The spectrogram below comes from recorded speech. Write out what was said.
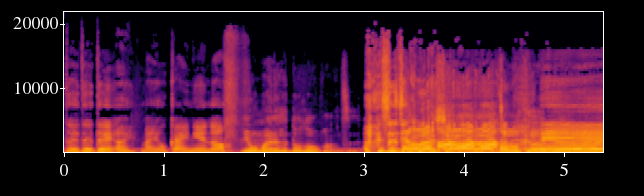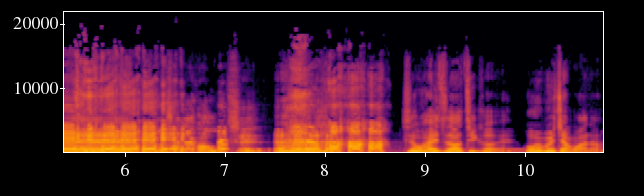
对对对，哎，蛮有概念哦。因为我买了很多这种房子，是这样。开玩笑啦，怎么可能？我参加过五次。其实我还知道几个哎，我会不会讲完啊？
